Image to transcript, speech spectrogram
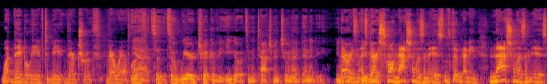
what they believe to be their truth, their way of life. yeah it's a, it's a weird trick of the ego it's an attachment to an identity you know, Very, it's, even- very strong. Nationalism is, I mean, nationalism is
